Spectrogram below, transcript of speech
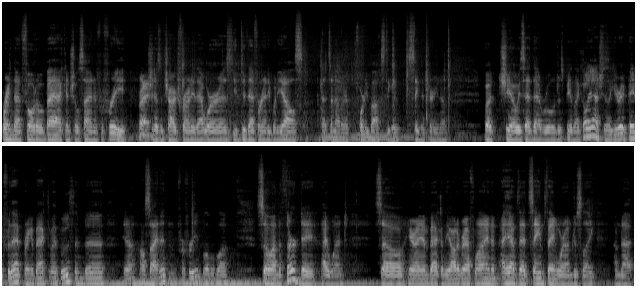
bring that photo back and she'll sign it for free. Right. She doesn't charge for any of that. Whereas you did that for anybody else, that's another forty bucks to get the signature, you know. But she always had that rule of just being like, "Oh yeah," she's like, "You already paid for that. Bring it back to my booth, and uh, you know, I'll sign it and for free, and blah blah blah." So on the third day, I went. So here I am back in the autograph line, and I have that same thing where I'm just like, I'm not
